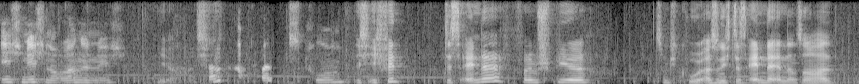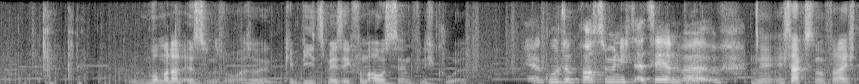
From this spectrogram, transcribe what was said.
Ich nicht, noch lange nicht. Ja, ich würde. Ich, ich finde das Ende von dem Spiel ziemlich cool. Also nicht das Ende ändern, sondern halt, wo man dann ist und so. Also gebietsmäßig vom Aussehen finde ich cool. Ja gut, da brauchst du mir nichts erzählen, weil Nee, ich sag's nur, vielleicht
